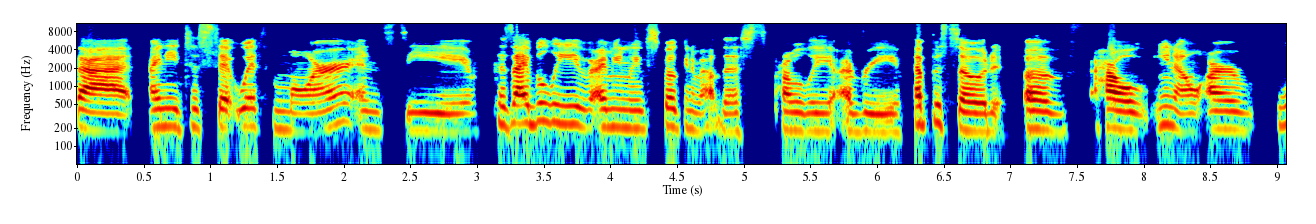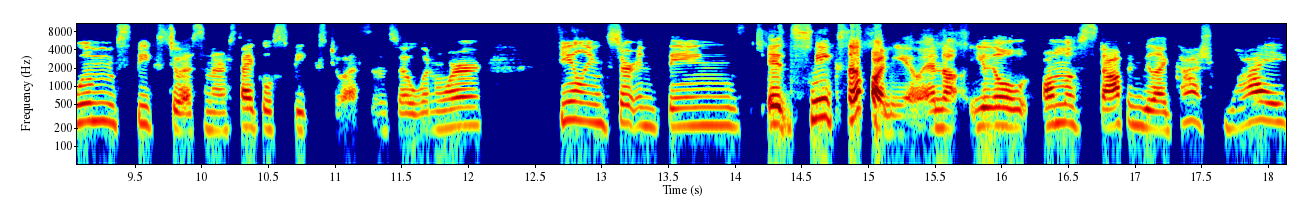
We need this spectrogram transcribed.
that I need to sit with more and see. Because I believe, I mean, we've spoken about this probably every episode of how, you know, our womb speaks to us and our cycle speaks to us. And so when we're feeling certain things, it sneaks up on you and uh, you'll almost stop and be like, gosh, why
